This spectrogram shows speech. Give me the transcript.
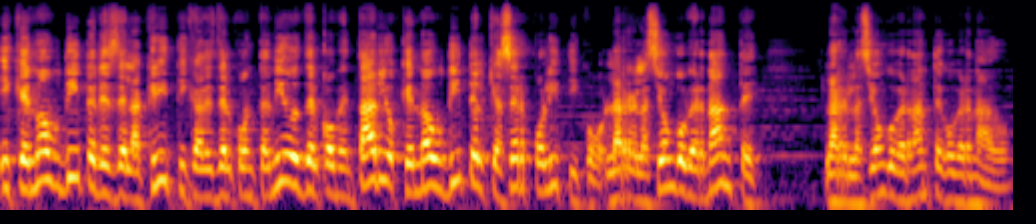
y que no audite desde la crítica, desde el contenido, desde el comentario, que no audite el quehacer político, la relación gobernante, la relación gobernante-gobernado.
